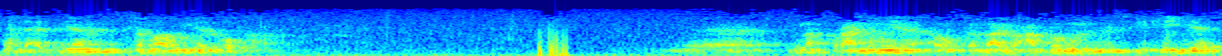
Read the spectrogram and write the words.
في الأديان السماوية الأخرى النصرانية أو كما يعبرون المسيحية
